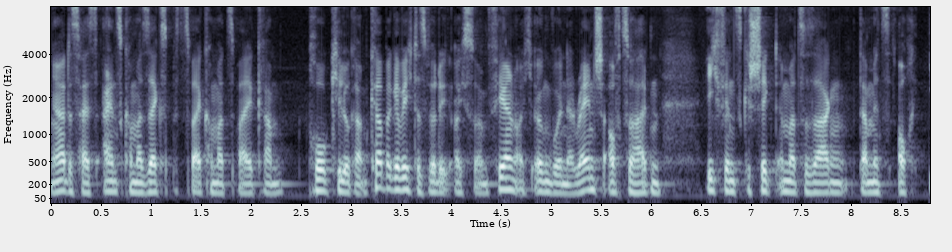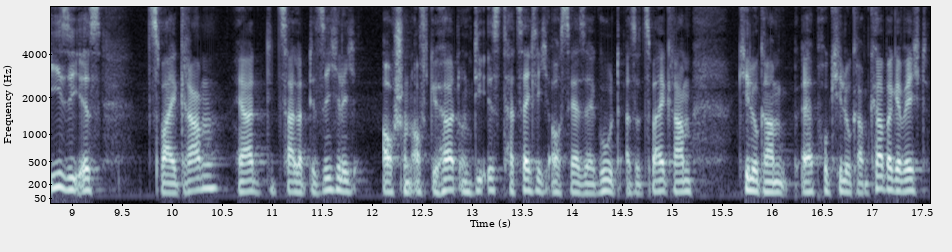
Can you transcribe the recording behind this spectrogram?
Ja, das heißt 1,6 bis 2,2 Gramm pro Kilogramm Körpergewicht. Das würde ich euch so empfehlen, euch irgendwo in der Range aufzuhalten. Ich finde es geschickt, immer zu sagen, damit es auch easy ist, 2 Gramm. Ja, die Zahl habt ihr sicherlich auch schon oft gehört und die ist tatsächlich auch sehr, sehr gut. Also 2 Gramm Kilogramm, äh, pro Kilogramm Körpergewicht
